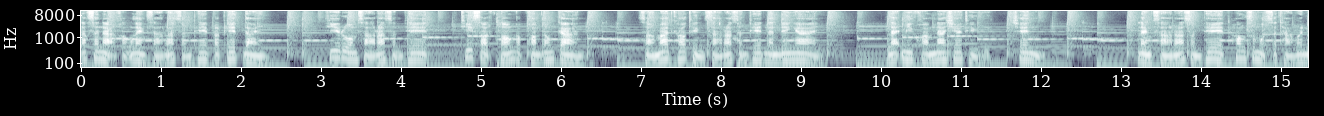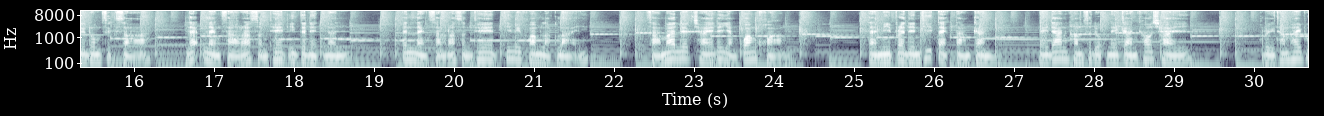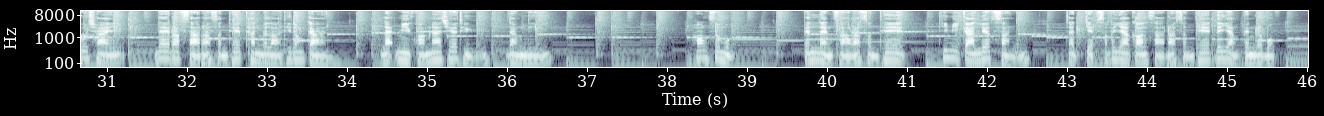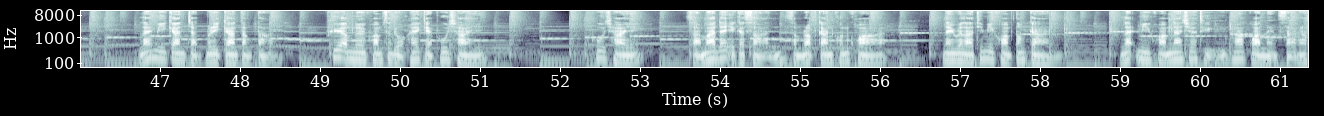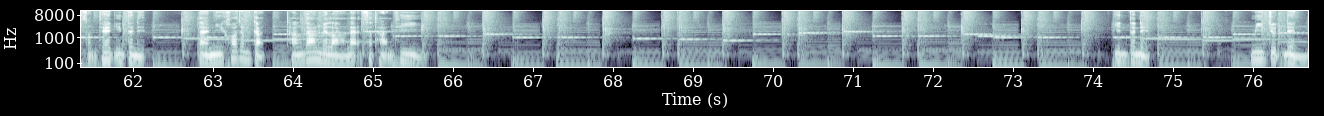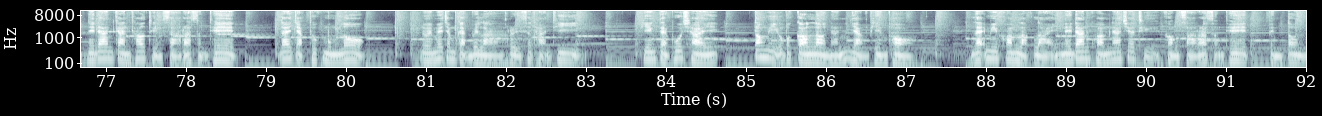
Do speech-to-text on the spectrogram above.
ลักษณะของแหล่งสารสนเทศประเภทใด ที่รวมสารสนเทศที่สอดคล้องกับความต้องการ สามารถเข้าถึงสารสนเทศนั้นได้ง่าย และมีความน่าเชื่อถือ เช่น แหล่งสารสนเทศห้องสมุดสถาบันอุดมศึกษา และแหล่งสารสนเทศอินเทอร์เน็ตนั้น เป็นแหล่งสารสนเทศที่มีความหลากหลาย สามารถเลือกใช้ได้อย่างกว้างขวาง แต่มีประเด็นที่แตกต่างกัน ในด้านความสะดวกในการเข้าใช้ หรือทำให้ผู้ใช้ได้รับสารสนเทศทันเวลาที่ต้องการ และมีความน่าเชื่อถือ ดังนี้ ห้องสมุด เป็นแหล่งสารสนเทศที่มีการเลือกสรร จัดเก็บทรัพยากรสารสนเทศได้อย่างเป็นระบบ และมีการจัดบริการต่างๆ เพื่ออำนวยความสะดวกให้แก่ผู้ใช้ ผู้ใช้สามารถได้เอกสารสำหรับการค้นคว้า ในเวลาที่มีความต้องการ และมีความน่าเชื่อถือมากกว่าแหล่งสารสนเทศอินเทอร์เน็ต แต่มีข้อจำกัดทางด้านเวลาและสถานที่ อินเทอร์เน็ต มีจุดเด่นในด้านการเข้าถึงสารสนเทศ ได้จากทุกมุมโลก โดยไม่จำกัดเวลาหรือสถานที่ เพียงแต่ผู้ใช้ต้องมีอุปกรณ์เหล่านั้นอย่างเพียงพอ และมีความหลากหลายในด้านความน่าเชื่อถือของสารสนเทศเป็นต้น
